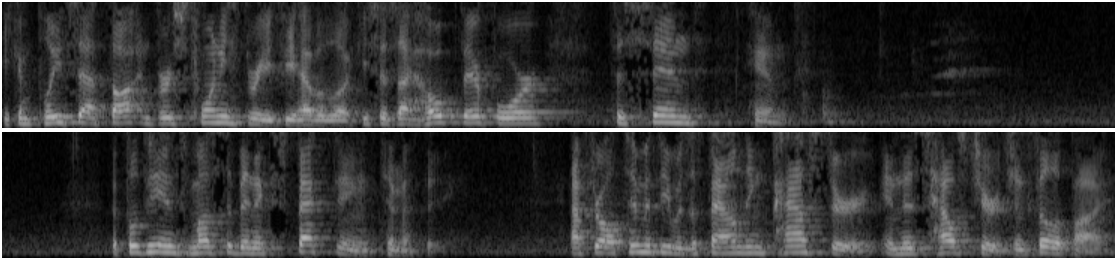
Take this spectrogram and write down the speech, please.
He completes that thought in verse 23 if you have a look. He says, I hope, therefore, to send him. The Philippians must have been expecting Timothy. After all, Timothy was a founding pastor in this house church in Philippi.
